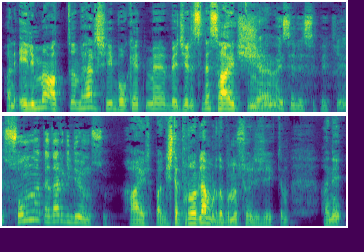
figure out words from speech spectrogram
hani elime attığım her şeyi bok etme becerisine sahiptim şey yani. meselesi peki. Sonuna kadar gidiyor musun? Hayır bak işte problem burada bunu söyleyecektim. Hani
